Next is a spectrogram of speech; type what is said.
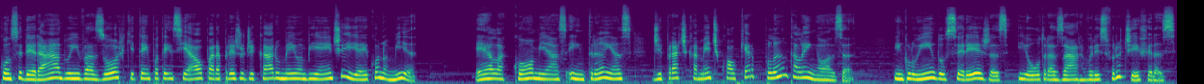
Considerado um invasor que tem potencial para prejudicar o meio ambiente e a economia, ela come as entranhas de praticamente qualquer planta lenhosa incluindo cerejas e outras árvores frutíferas.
